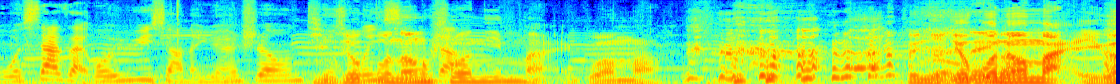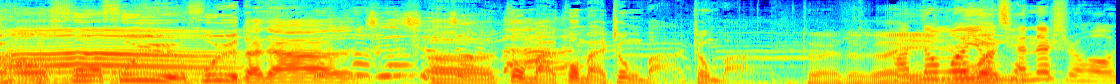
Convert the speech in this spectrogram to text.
我下载过预想的原声，挺你就温馨的。不能说你买过吗？对，你就不能买一个。呃，呼呼吁呼吁大家呃购买购买正版正版。对对对，好，等我有钱的时候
